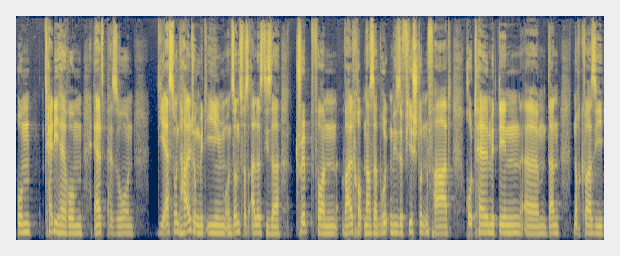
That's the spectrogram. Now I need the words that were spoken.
um Teddy herum, er als Person, die erste Unterhaltung mit ihm und sonst was alles, dieser Trip von Waldrop nach Saarbrücken, diese vier Stunden Fahrt, Hotel mit denen, ähm, dann noch quasi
